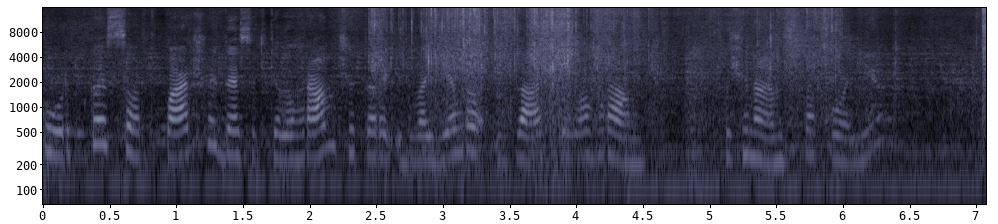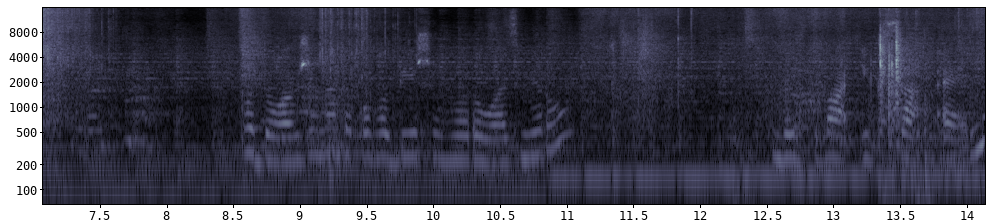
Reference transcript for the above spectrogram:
Куртки, сорт перший, 10 кг, 4,2 євро за кілограм. Починаємо з такої. Подовжена такого більшого розміру. Десь 2XL.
